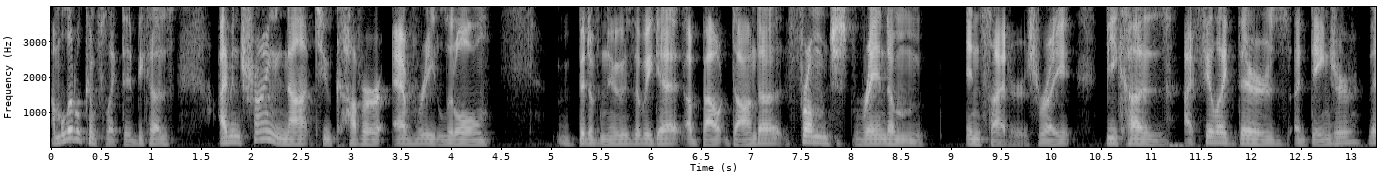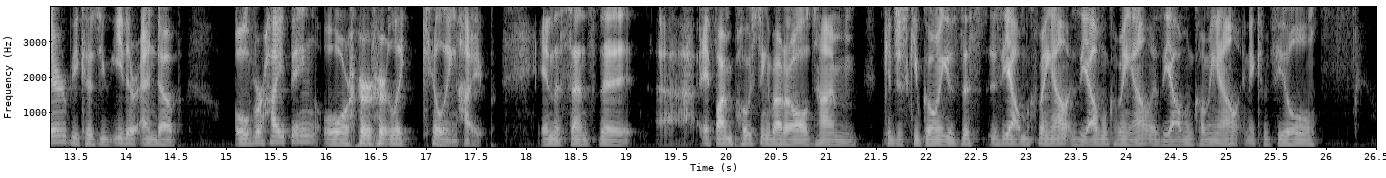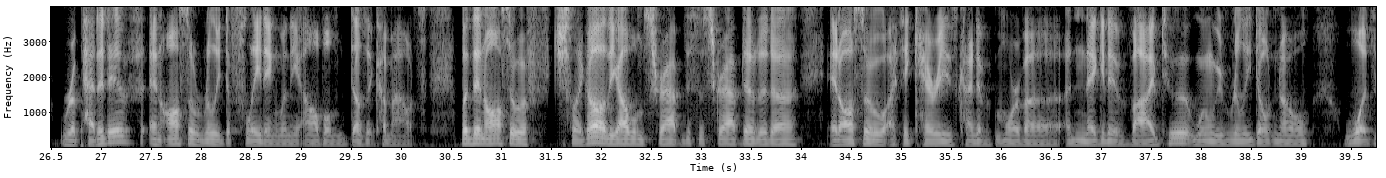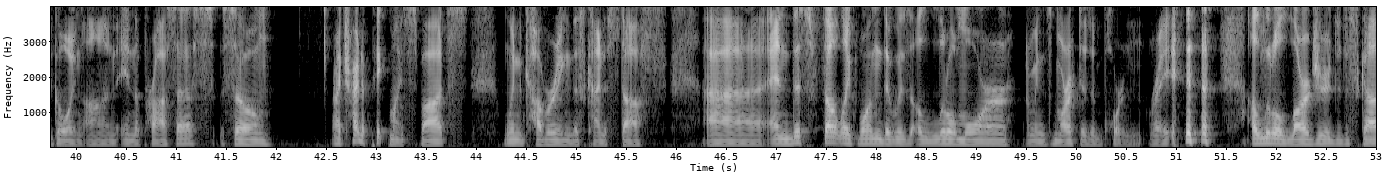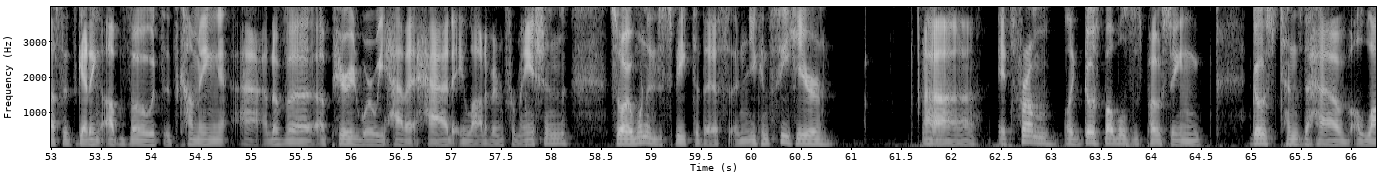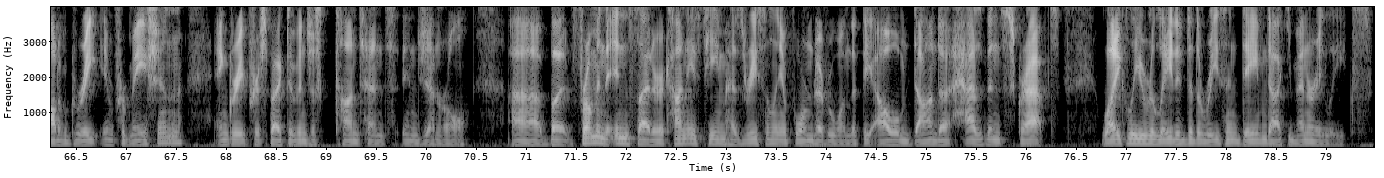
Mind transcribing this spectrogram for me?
I'm a little conflicted because I've been trying not to cover every little bit of news that we get about Donda from just random insiders, right? Because I feel like there's a danger there because you either end up overhyping or like killing hype in the sense that Uh, if I'm posting about it all the time, can just keep going. Is this is the album coming out? Is the album coming out? Is the album coming out? And it can feel repetitive and also really deflating when the album doesn't come out. But then also if just like, oh, the album's scrapped, this is scrapped, da da da, it also I think carries kind of more of a, a negative vibe to it when we really don't know what's going on in the process. So I try to pick my spots when covering this kind of stuff. Uh, and this felt like one that was a little more, I mean, it's marked as important, right? a little larger to discuss. It's getting upvotes. It's coming out of a, a, period where we haven't had a lot of information. So I wanted to speak to this. And you can see here, uh, it's from like Ghost Bubbles is posting. Ghost tends to have a lot of great information and great perspective and just content in general. Uh, but from an insider, Kanye's team has recently informed everyone that the album Donda has been scrapped, likely related to the recent Dame documentary leaks.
